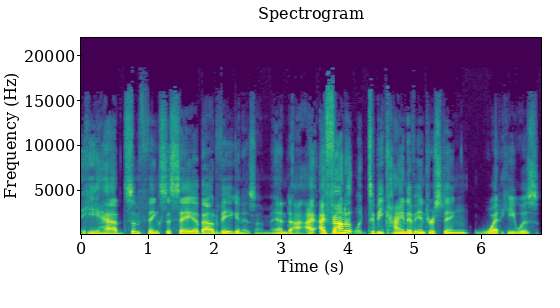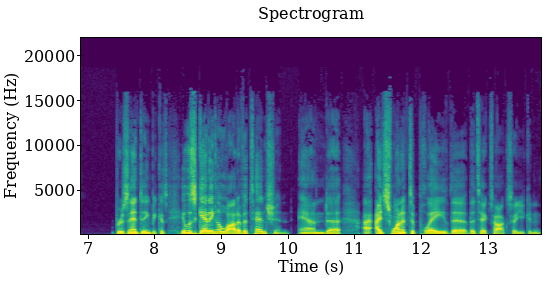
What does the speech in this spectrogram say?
he had some things to say about veganism. And I, I found it to be kind of interesting what he was presenting because it was getting a lot of attention. And uh, I, I, just wanted to play the, the TikTok so you can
